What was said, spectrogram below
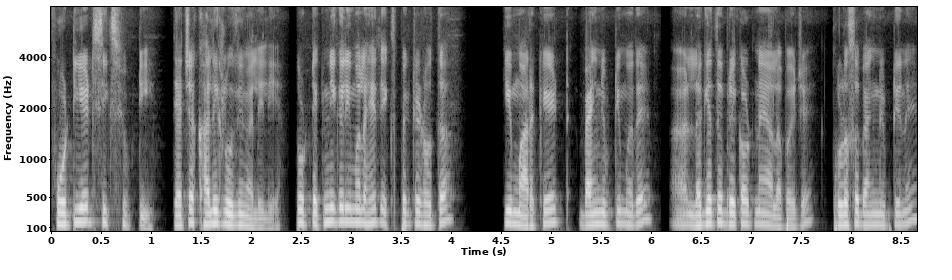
forty eight six fifty त्याच्याखाली क्लोजिंग आलेली आहे. तो टेक्निकली मला हेच एक्सपेक्टेड होतं. की मार्केट बँक निफ्टीमध्ये लगेच ब्रेकआउट नाही आला पाहिजे. थोडंसं बँक निफ्टीने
